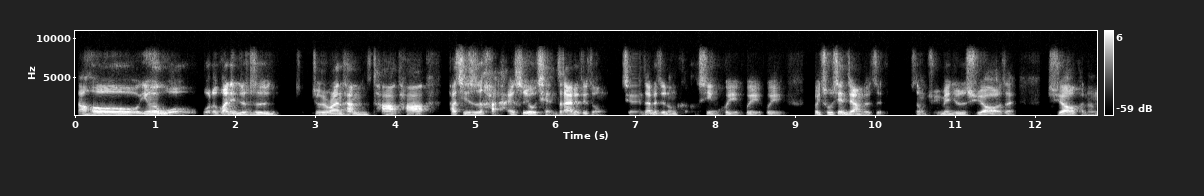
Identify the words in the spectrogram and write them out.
然后，因为我我的观点就是，就是 runtime 它它它其实还还是有潜在的这种潜在的这种可能性，会会会会出现这样的这这种局面，就是需要在需要可能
